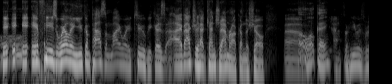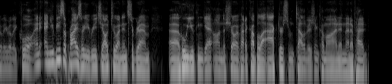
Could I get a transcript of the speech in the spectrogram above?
Oh. If he's willing, you can pass him my way too, because I've actually had Ken Shamrock on the show. Um, oh, okay. Yeah, so he was really, really cool. And and you'd be surprised who you reach out to on Instagram, uh, who you can get on the show. I've had a couple of actors from television come on, and then I've had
